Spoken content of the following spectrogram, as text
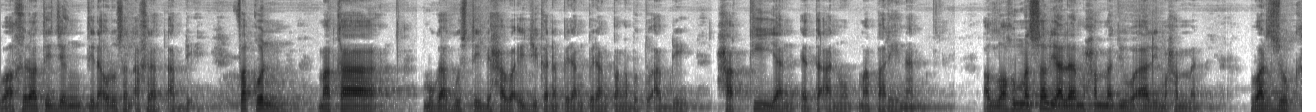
Wa akhirati jeung tina urusan akhirat abdi. Fakun maka muga Gusti bihawaiji kana pirang-pirang pangabutu abdi hakian eta anu maparinan. Allahumma sholli ala Muhammad wa ali Muhammad. Warzuq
